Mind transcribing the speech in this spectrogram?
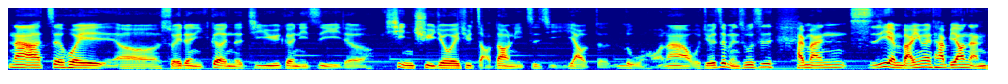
那这会呃随着你个人的机遇跟你自己的兴趣，就会去找到。你自己要的路哈，那我觉得这本书是还蛮实验吧，因为它比较难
